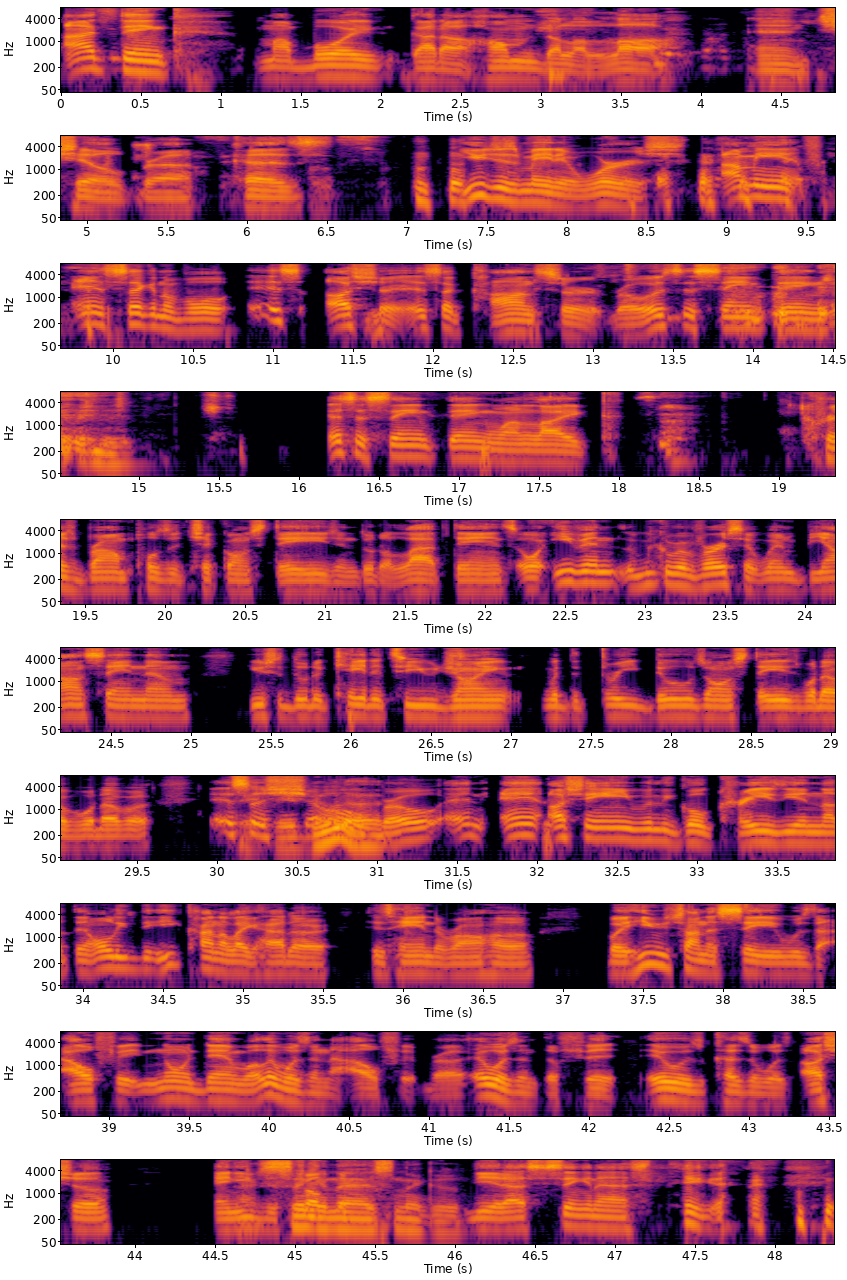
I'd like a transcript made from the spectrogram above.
I think my boy got a hamdulillah and chill, bruh, because you just made it worse. I mean, and second of all, it's Usher. It's a concert, bro. It's the same thing. It's the same thing when like Chris Brown pulls a chick on stage and do the lap dance, or even we could reverse it when Beyonce and them used to do the cater to you joint with the three dudes on stage, whatever, whatever. It's They- a show, bro. And and Usher ain't really go crazy and nothing. Only he kind of like had her his hand around her. But he was trying to say it was the outfit, knowing damn well it wasn't the outfit, bro. It wasn't the fit. It was because it was Usher, and you That just felt singing the ass nigga. yeah, that singing ass nigga.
